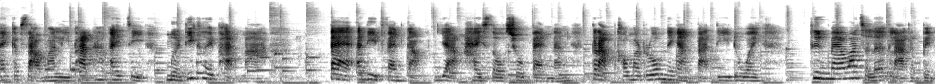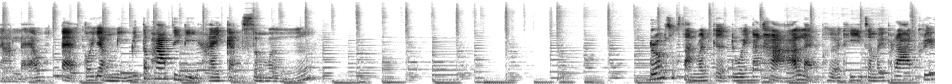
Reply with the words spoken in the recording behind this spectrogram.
ให้กับสาวมารีผ่านทางไอจีเหมือนที่เคยผ่านมาแต่อดีตแฟนเก่าอย่างไฮโซโชแปงนั้น กลับเข้ามาร่วมในงานปาร์ตี้ด้วย ถึงแม้ว่าจะเลิกลากันไปนานแล้ว แต่ก็ยังมีมิตรภาพดีๆให้กันเสมอ ร่วมสุขสันต์วันเกิดด้วยนะคะ และเพื่อที่จะไม่พลาดคลิป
